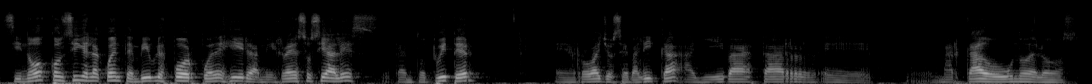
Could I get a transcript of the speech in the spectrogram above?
Si no consigues la cuenta en Bibliosport, puedes ir a mis redes sociales, tanto Twitter, arroba Josebalica, allí va a estar marcado uno de los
